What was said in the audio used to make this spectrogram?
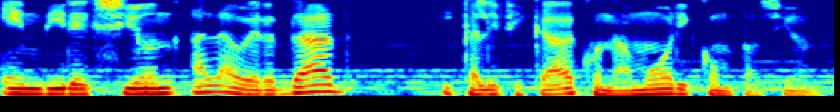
en dirección a la verdad y calificada con amor y compasión.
